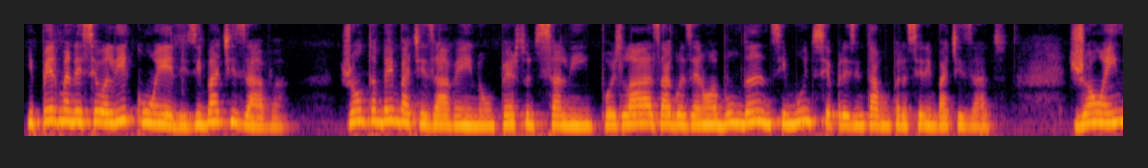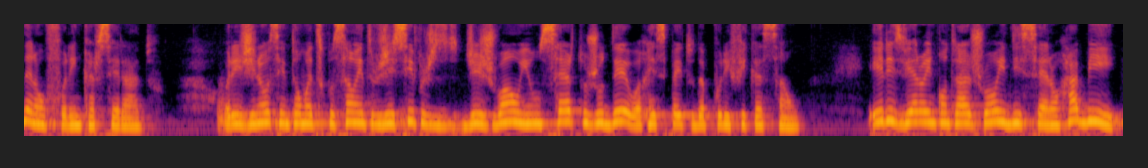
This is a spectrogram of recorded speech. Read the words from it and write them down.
e permaneceu ali com eles e batizava. João também batizava em Enon, perto de Salim, pois lá as águas eram abundantes e muitos se apresentavam para serem batizados. João ainda não fora encarcerado. Originou-se então uma discussão entre os discípulos de João e um certo judeu a respeito da purificação. Eles vieram encontrar João e disseram: Rabi,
